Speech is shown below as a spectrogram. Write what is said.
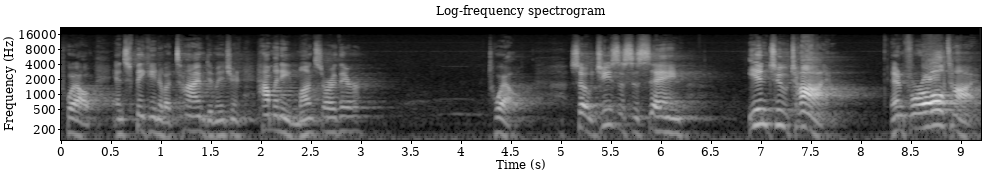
12. And speaking of a time dimension, how many months are there? 12. So Jesus is saying, into time and for all time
